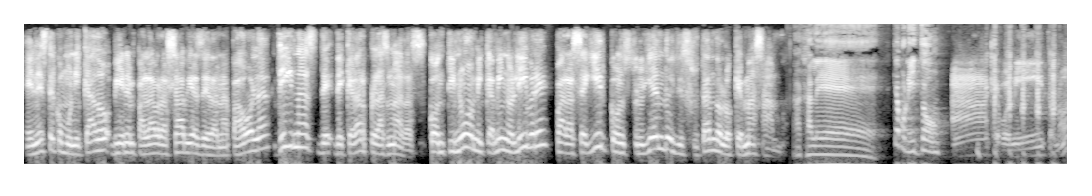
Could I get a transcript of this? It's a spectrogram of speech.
En este comunicado vienen palabras sabias de Dana Paola, dignas de, de quedar plasmadas. Continúo mi camino libre para seguir construyendo y disfrutando lo que más amo. Ájale, qué bonito. Ah, qué bonito, ¿no?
